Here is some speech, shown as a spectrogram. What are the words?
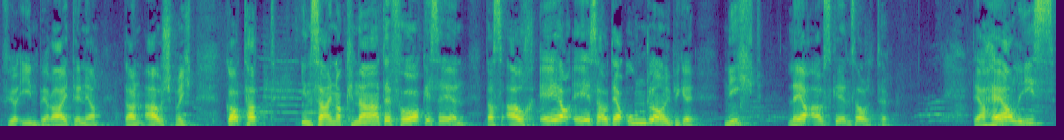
für ihn bereit, den er dann ausspricht. Gott hat in seiner Gnade vorgesehen, dass auch er, Esau, der Ungläubige, nicht leer ausgehen sollte. Der Herr ließ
